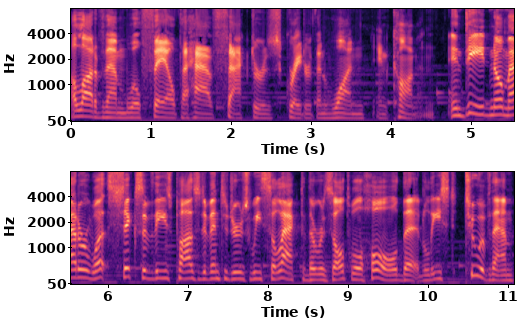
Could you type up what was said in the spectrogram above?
a lot of them will fail to have factors greater than 1 in common. Indeed, no matter what six of these positive integers we select, the result will hold that at least two of them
